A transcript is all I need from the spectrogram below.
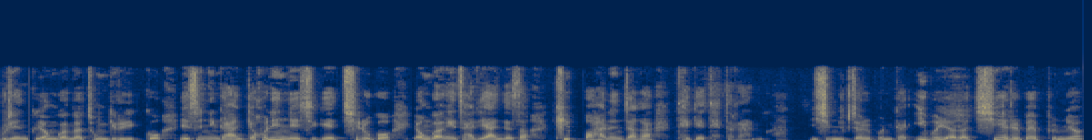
우리는 그 영광과 종기를 입고 예수님과 함께 혼인 예식에 치르고 영광의 자리에 앉아서 기뻐하는 자가 되게 되더라는 거예요. 26절을 보니까 입을 열어 지혜를 베풀며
